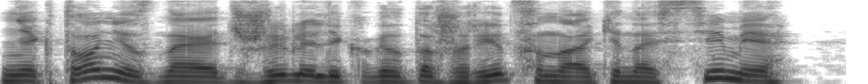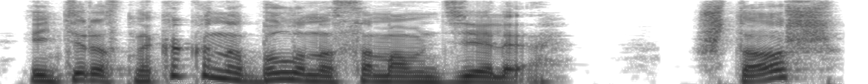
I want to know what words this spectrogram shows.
Никто не знает, жили ли когда-то жрицы на Акиносиме, интересно, как оно было на самом деле. Что ж,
